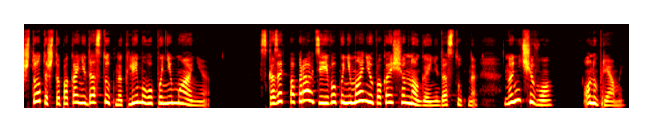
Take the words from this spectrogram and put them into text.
Что-то, что пока недоступно Климову пониманию. Сказать по правде, его пониманию пока еще многое недоступно. Но ничего, он упрямый.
